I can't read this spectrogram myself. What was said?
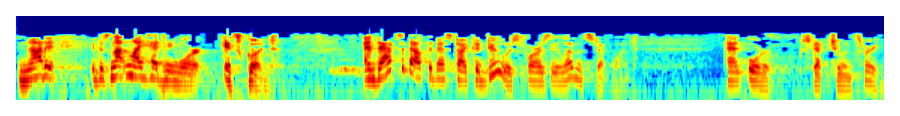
not, it, if it's not in my head anymore, it's good. And that's about the best I could do as far as the 11th step went. And, or step two and three.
